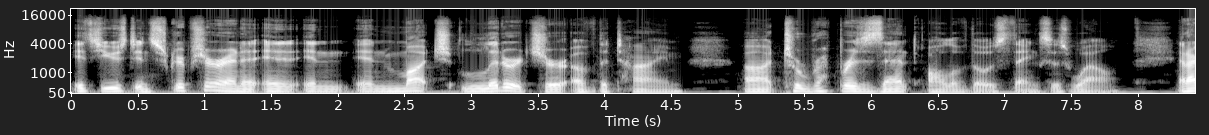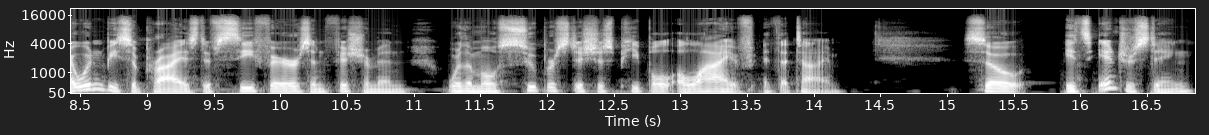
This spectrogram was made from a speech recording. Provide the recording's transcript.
it's used in scripture and in in, in much literature of the time uh, to represent all of those things as well. And I wouldn't be surprised if seafarers and fishermen were the most superstitious people alive at the time. So it's interesting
